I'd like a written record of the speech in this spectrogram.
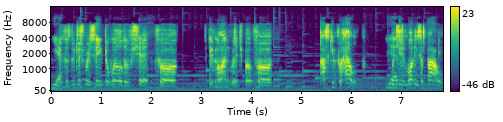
Yeah, because they've just received a world of shit for, excuse my language, but for asking for help yeah, which is what it's about.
